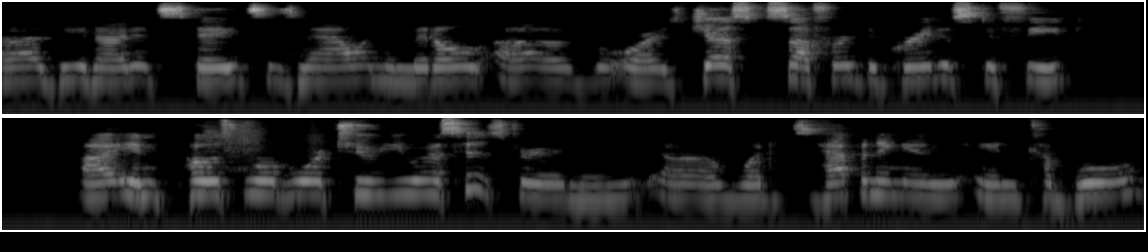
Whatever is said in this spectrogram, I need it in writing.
uh, the United States is now in the middle of, or has just suffered the greatest defeat uh, in post World War II U.S. history. I mean, uh, what's happening in, in Kabul,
